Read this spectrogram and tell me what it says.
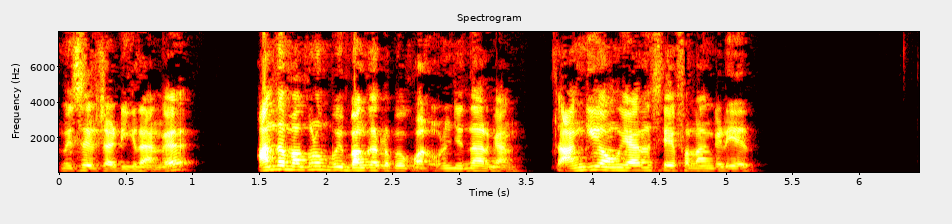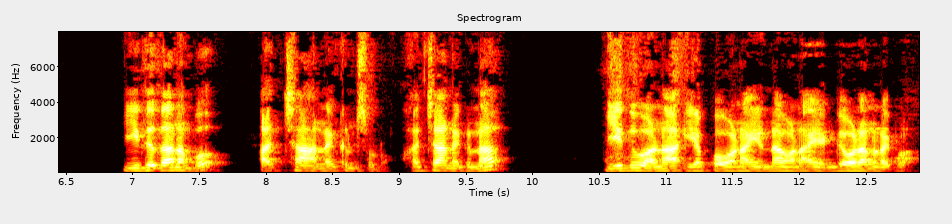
மிசைல்ஸ் அடிக்கிறாங்க. அந்த மக்களும் போய் பங்கர்ல போய் ஒழிஞ்சுதான் இருக்காங்க. அங்கேயும் அவங்க யாரும் சேஃப் எல்லாம் கிடையாது. இதுதான் நம்ம அச்சானக்குன்னு சொல்றோம். அச்சானக்குன்னா எது வேணா எப்போ வேணா என்ன வேணா எங்க வேணா நடக்கலாம்.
